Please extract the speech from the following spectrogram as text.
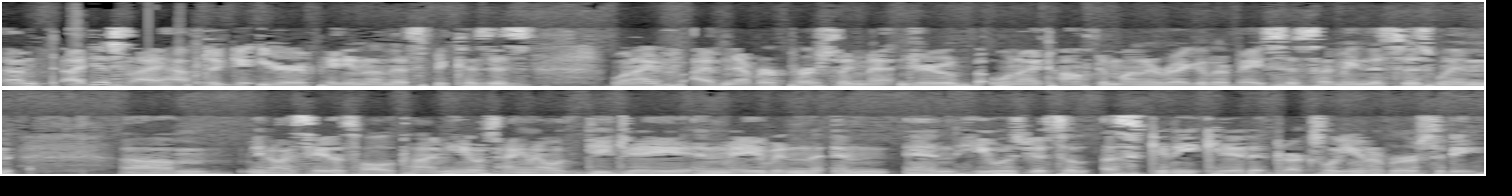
I'm, I just I have to get your opinion on this because this when I've I've never personally met Drew, but when I talk to him on a regular basis, I mean this is when, um, you know, I say this all the time. He was hanging out with DJ and Maven, and and he was just a, a skinny kid at Drexel University.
